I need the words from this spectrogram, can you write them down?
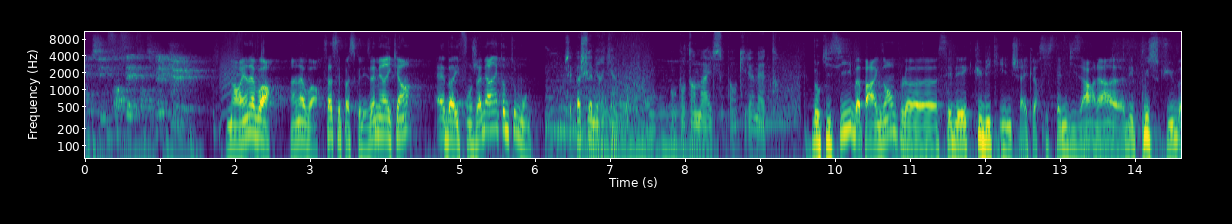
donc c'est une 107 cm3. Non, rien à voir, rien à voir. Ça, c'est parce que les Américains, eh ben ils font jamais rien comme tout le monde. Je sais pas, je suis américain. On compte en miles, pas en kilomètres. Donc ici, bah, par exemple, euh, c'est des cubic inch avec leur système bizarre là, euh, des pouces cubes.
